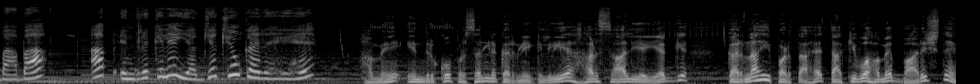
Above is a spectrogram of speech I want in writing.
बाबा आप इंद्र के लिए यज्ञ क्यों कर रहे हैं? हमें इंद्र को प्रसन्न करने के लिए हर साल ये यज्ञ करना ही पड़ता है ताकि वो हमें बारिश दें।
